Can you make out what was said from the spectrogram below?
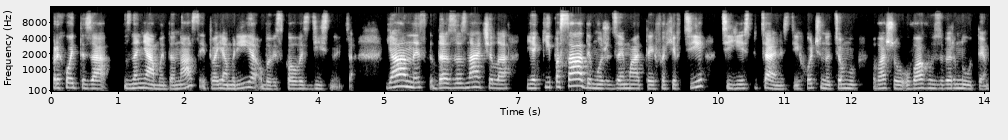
Приходьте за знаннями до нас, і твоя мрія обов'язково здійснюється. Я не зазначила, які посади можуть займати фахівці цієї спеціальності, і хочу на цьому вашу увагу звернути.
